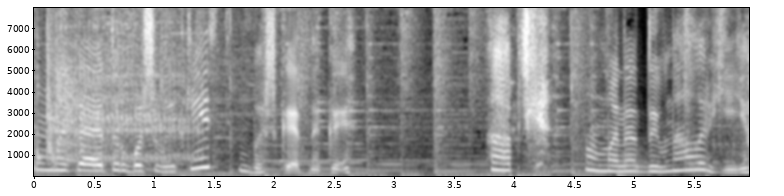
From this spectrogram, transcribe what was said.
Вмикає турбошвидкість, бешкетники. Апчхі, у мене дивна алергія.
